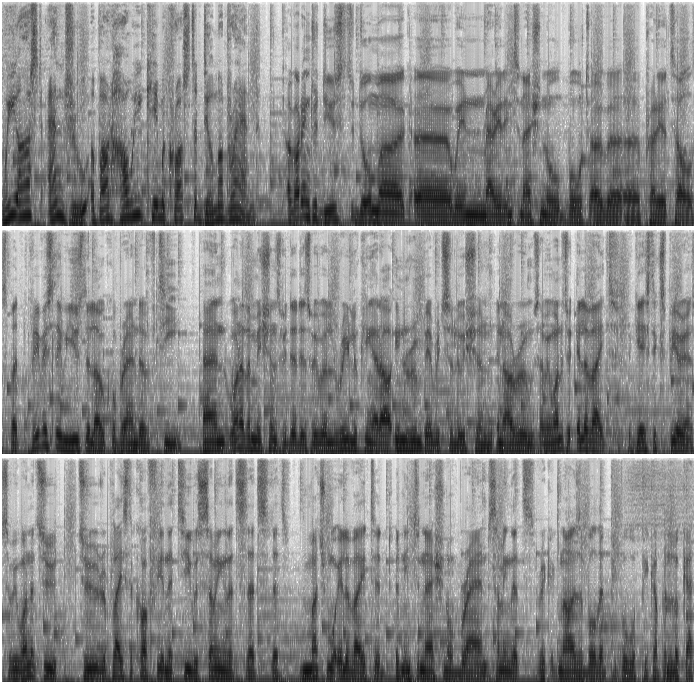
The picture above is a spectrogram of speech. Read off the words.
We asked Andrew about how he came across the Dilmah brand. I got introduced to Dilmah uh, when Marriott International bought over uh, Protea Hotels, but previously we used a local brand of tea. And one of the missions we did is we were re-looking at our in-room beverage solution in our rooms, and we wanted to elevate the guest experience. So we wanted to to replace the coffee and the tea with something that's that's that's much more elevated, an international brand, something that's recognizable that people will pick up and look at.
